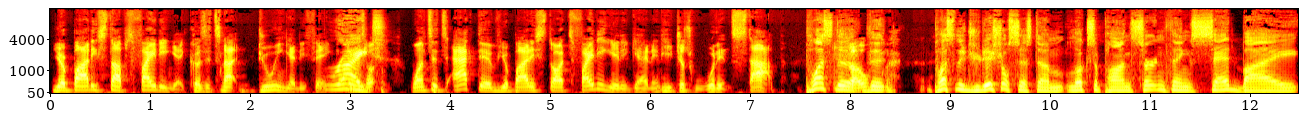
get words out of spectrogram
your body stops fighting it because it's not doing anything. Right, so once it's active, your body starts fighting it again, and he just wouldn't stop. plus the So- the plus the judicial system looks upon certain things said by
